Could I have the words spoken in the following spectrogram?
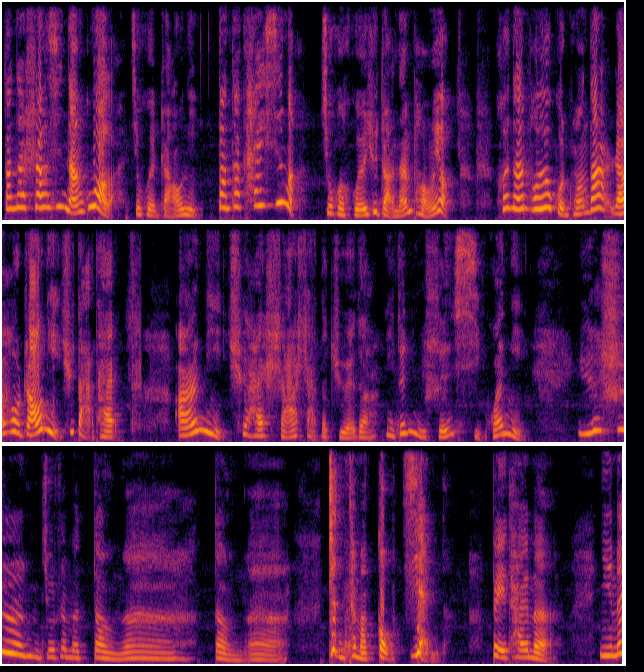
当她伤心难过了，就会找你；当她开心了，就会回去找男朋友，和男朋友滚床单，然后找你去打胎。而你却还傻傻的觉得你的女神喜欢你，于是你就这么等啊等啊，真他妈够贱的！备胎们，你们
